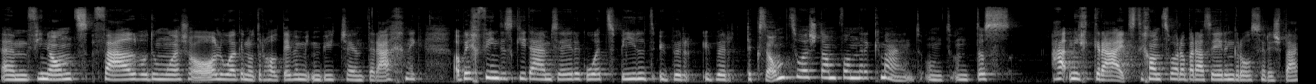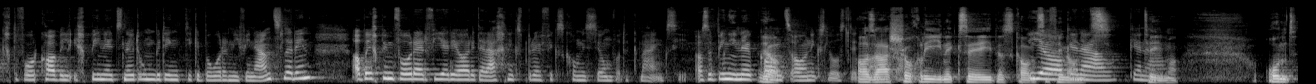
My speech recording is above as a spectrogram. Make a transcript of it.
ähm, Finanzfällen, die du musst anschauen oder halt eben mit dem Budget und der Rechnung. Aber ich finde, es gibt einem sehr ein gutes Bild über, über den Gesamtzustand von einer Gemeinde und, und das hat mich gereizt. Ich habe zwar aber auch sehr einen grossen Respekt davor gehabt, weil ich bin jetzt nicht unbedingt die geborene Finanzlerin, aber ich bin vorher vier Jahre in der Rechnungsprüfungskommission der Gemeinde gewesen. Also bin ich nicht ganz ja. ahnungslos. Also hast du schon ein bisschen gesehen, das ganze ja, Finanzthema. Genau, genau. Und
